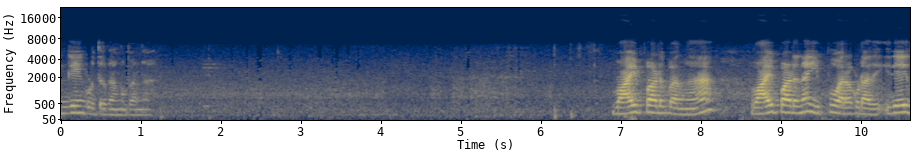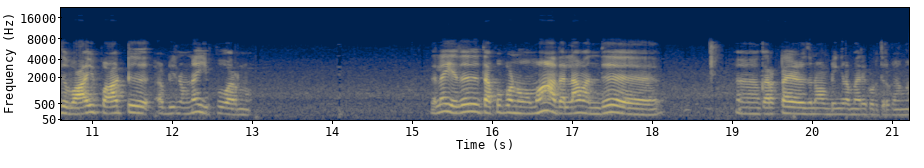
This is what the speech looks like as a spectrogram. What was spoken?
இங்கேயும் கொடுத்துருக்காங்க பாருங்க. வாய்ப்பாடு பாருங்க. வாய்ப்பாடுனா இப்போ வரக்கூடாது. இதே இது வாய்ப்பாட்டு அப்படின்னோம்னா இப்போ வரணும். இதெல்லாம் எது எது தப்பு பண்ணுவோமோ அதெல்லாம் வந்து கரெக்டாக எழுதணும் அப்படிங்கிற மாதிரி கொடுத்துருக்காங்க.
